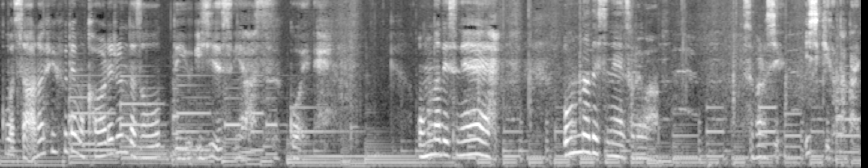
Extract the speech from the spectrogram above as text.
小町さんアラフィフでも変われるんだぞっていう意地です。いやすっごい。女ですね。女ですねそれは。素晴らしい。意識が高い。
